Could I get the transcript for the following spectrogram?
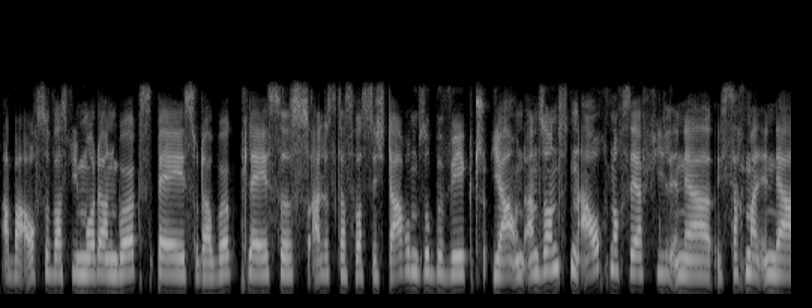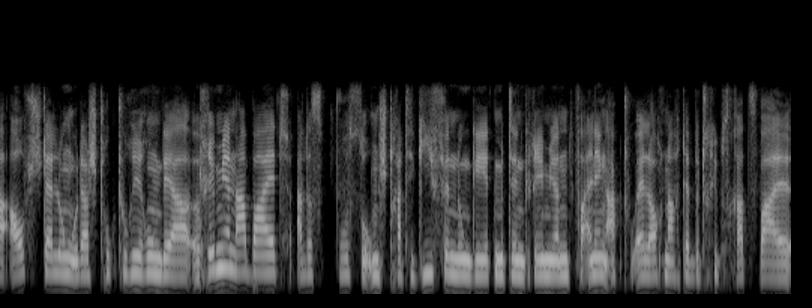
aber auch sowas wie Modern Workspace oder Workplaces, alles das, was sich darum so bewegt. Ja, und ansonsten auch noch sehr viel in der, ich sag mal, in der Aufstellung oder Strukturierung der äh, Gremienarbeit, alles, wo es so um Strategiefindung geht mit den Gremien, vor allen Dingen aktuell auch nach der Betriebsratswahl,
